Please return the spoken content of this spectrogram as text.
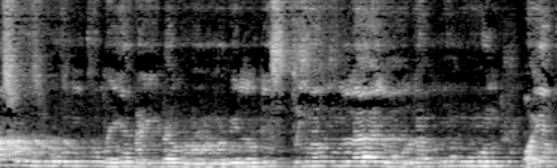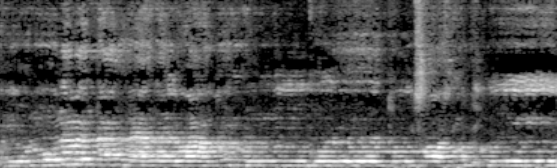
رسولهم قضي بينهم بالقسط وهم لا يظلمون ويقولون متى هذا الوعد إن كنتم صادقين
